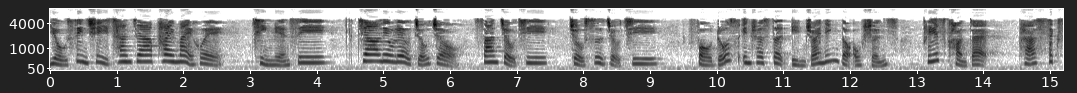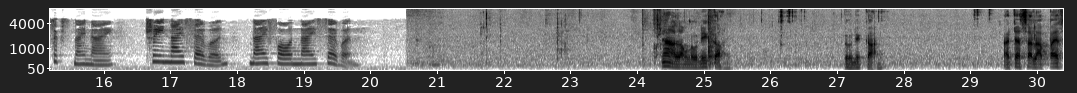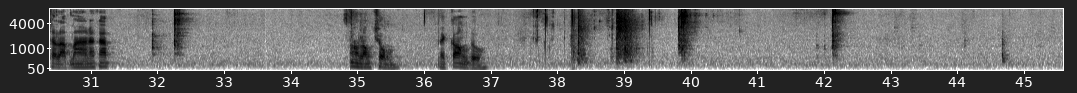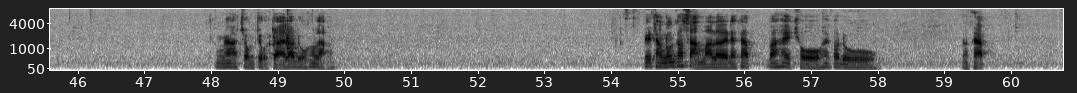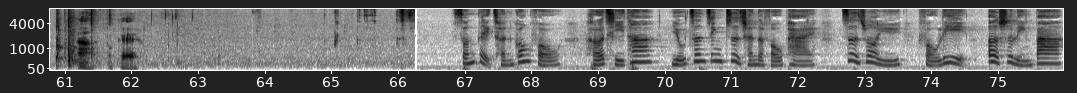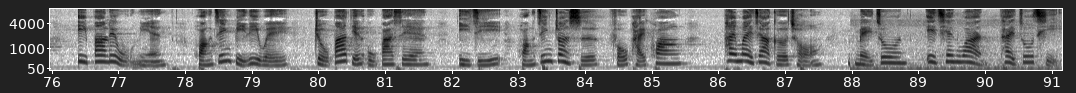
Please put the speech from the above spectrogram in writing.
有兴趣参加拍卖会，请联系加六六九九三九七九四九七。For those interested in joining the auctions, please contact plus six six nine nine three nine seven nine four nine seven. น่าลองดูนี่ก่อน ดูนี่ก่อน อาจจะสลับไปสลับมานะครับอลองชมในกล้องดู ข้างหน้าชมจุใจแล้วดูข้างหลัง นี่ทางนู้นเขาสั่งมาเลยนะครับ ว่าให้โชว์ให้เขาดูนะครับ อ่ะโอเค 损北成功佛和其他由真金制成的佛牌，制作于佛历二四零八一八六五年，黄金比例为九八点五八仙，以及黄金钻石佛牌框， 拍卖价格从每尊一千万泰铢起。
